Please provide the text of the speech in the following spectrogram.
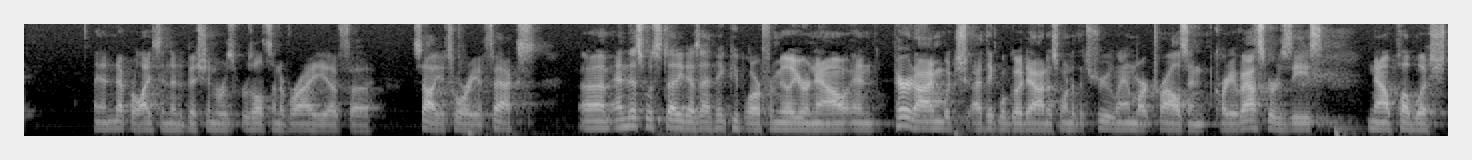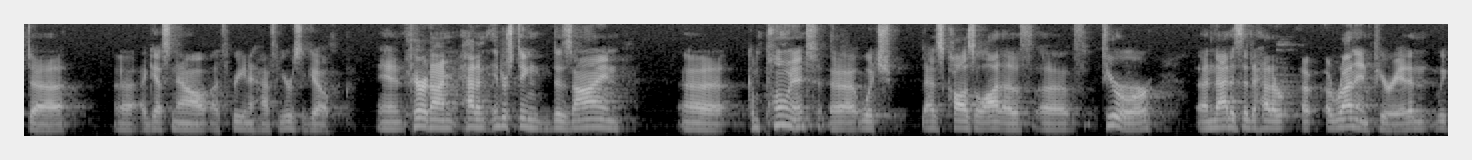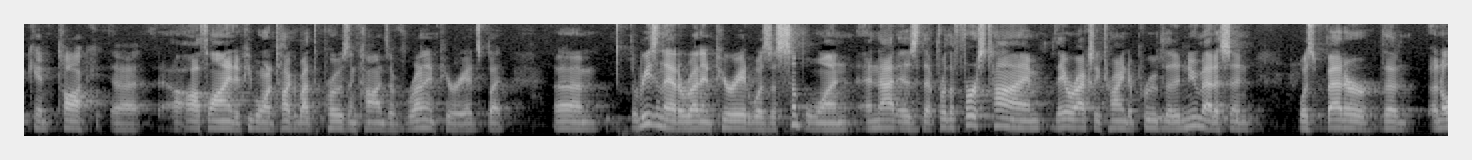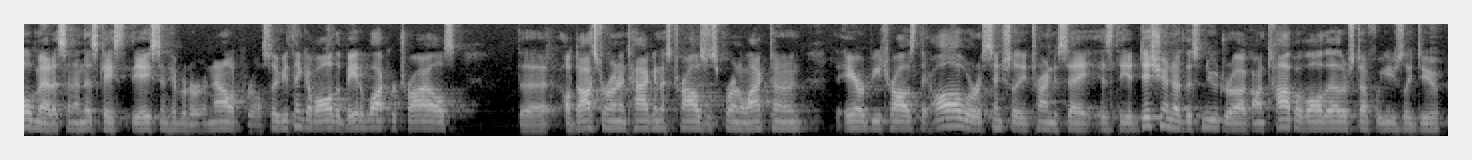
And neprilysin inhibition res- results in a variety of uh, salutary effects. Um, and this was studied, as I think people are familiar now, and Paradigm, which I think will go down as one of the true landmark trials in cardiovascular disease, now published uh, uh, I guess now uh, three and a half years ago. And Paradigm had an interesting design uh, component uh, which has caused a lot of uh, furor, and that is that it had a, a run in period. And we can talk offline if people want to talk about the pros and cons of run in periods, but um, the reason they had a run in period was a simple one, and that is that for the first time, they were actually trying to prove that a new medicine was better than an old medicine, in this case, the ACE inhibitor enalapril. So if you think of all the beta blocker trials, the aldosterone antagonist trials with spironolactone, the ARB trials, they all were essentially trying to say, is the addition of this new drug on top of all the other stuff we usually do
